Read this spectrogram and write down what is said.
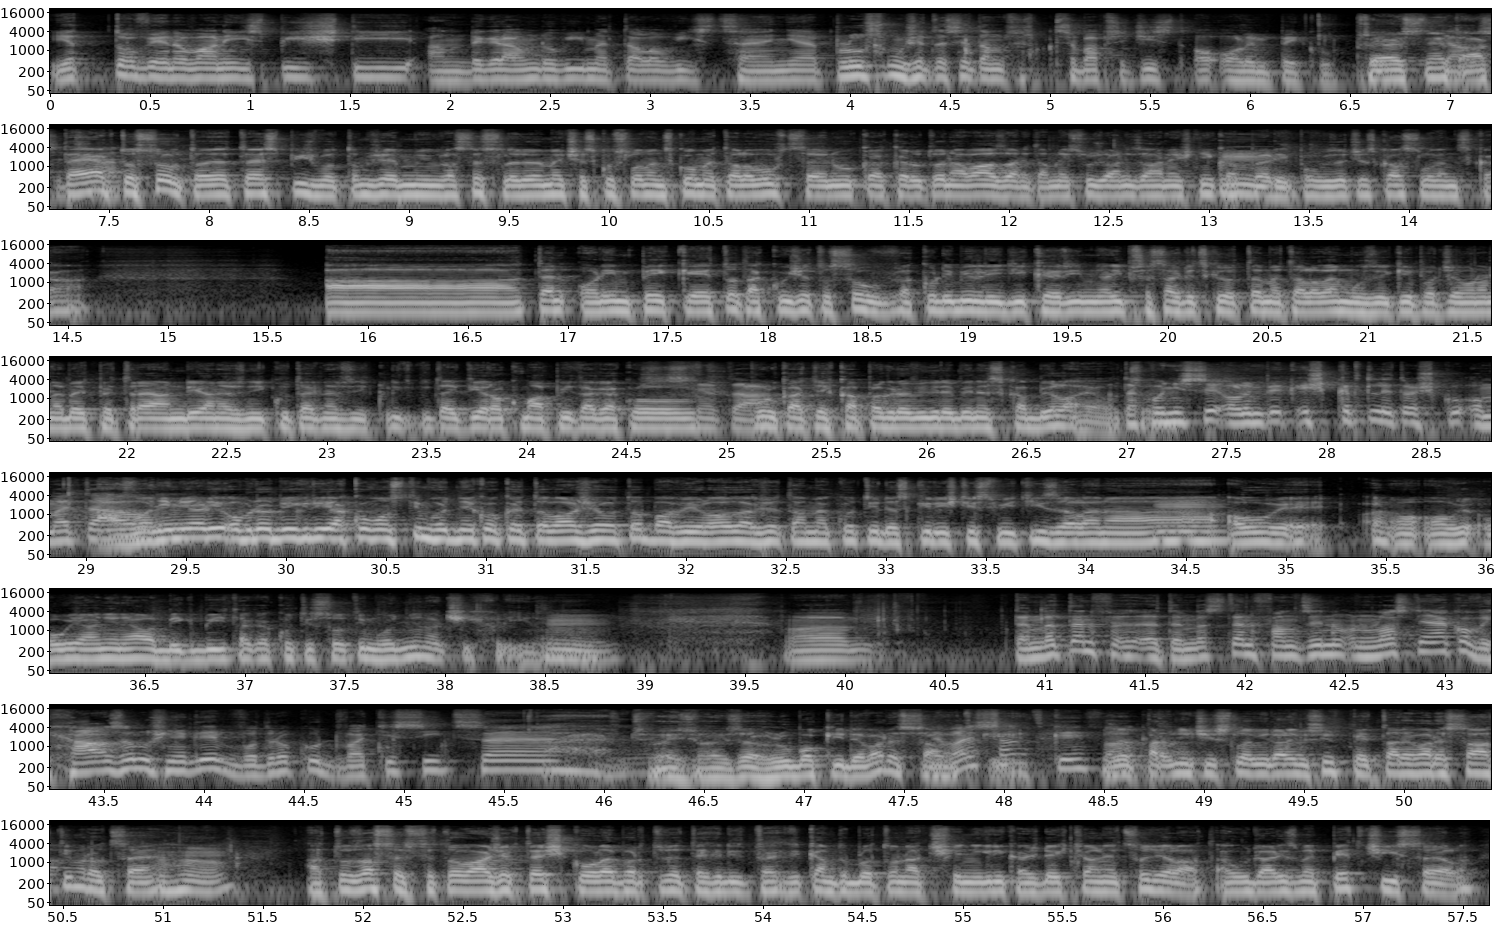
je to věnovaný spíš té undergroundové metalové scéně, plus můžete si tam třeba přečíst o Olympiku. Přesně tak, to je, jak to jsou, to je, to je spíš o tom, že my vlastně sledujeme československou metalovou scénu, kterou to navázané, tam nejsou žádné zahraniční kapely, hmm. pouze česká a slovenská. A ten Olympik je to takový, že to jsou jako kdyby lidi, kteří měli přesah vždycky do té metalové muziky, protože ono nebyt Petra Andy a nevznikl, tak nevznikly tady ty rock mapy, tak jako tak. půlka těch kapel, kdo ví, kde by dneska byla. Jo, a tak co? oni si Olympik i škrtli trošku o metal. A oni měli období, kdy jako on s tím hodně koketoval, že ho to bavilo, takže tam jako ty desky, když ti svítí zelená, hmm. ou, no, ou, ou, ani ne, ale Big B, tak jako ty jsou tím hodně načichlí. No. Hmm. Um tenhle ten, tenhle ten fanzin, on vlastně jako vycházel už někdy od roku 2000... To je, to je hluboký 90. 90. První číslo vydali, myslím, v 95. roce. Uh-huh. A to zase se to váže k té škole, protože tehdy, tak říkám, to bylo to nadšení, kdy každý chtěl něco dělat. A udali jsme pět čísel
